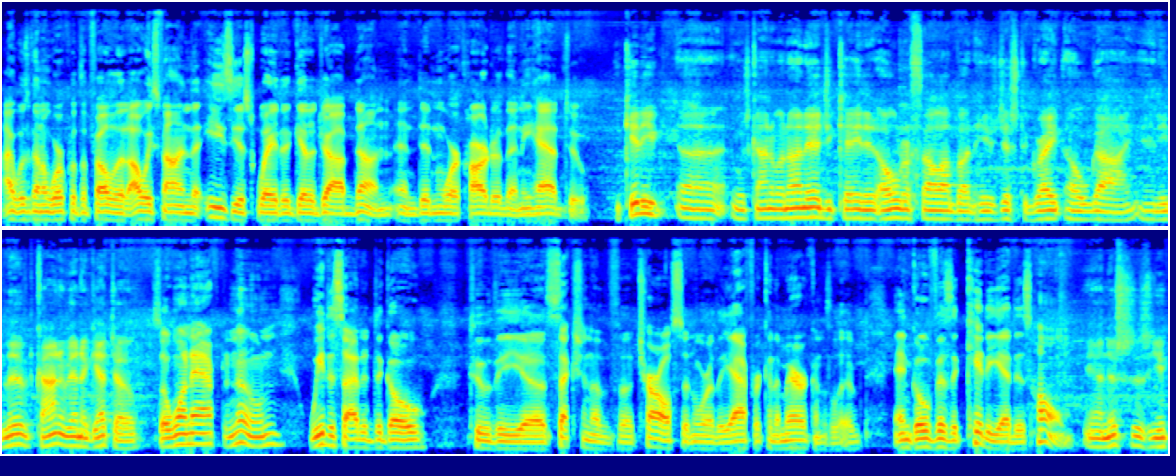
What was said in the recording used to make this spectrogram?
I was going to work with a fellow that always found the easiest way to get a job done and didn't work harder than he had to. Kitty uh, was kind of an uneducated older fella, but he was just a great old guy, and he lived kind of in a ghetto. So one afternoon, we decided to go to the uh, section of uh, Charleston where the African Americans lived and go visit Kitty at his home. And this is, you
